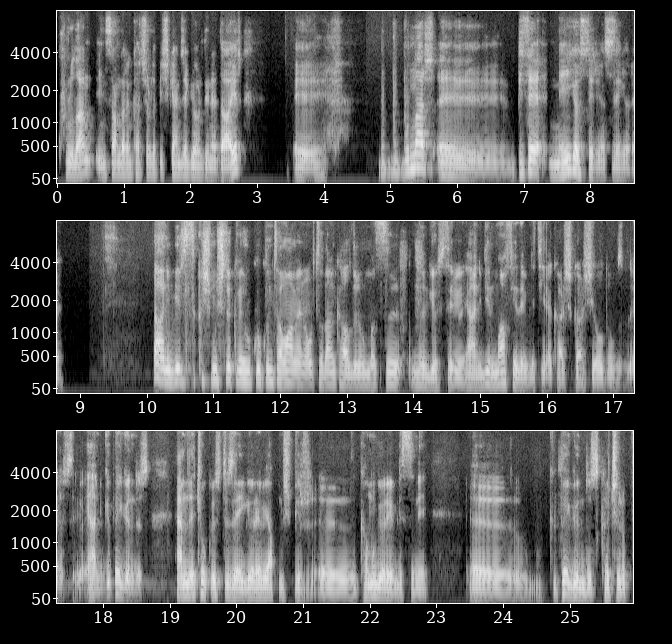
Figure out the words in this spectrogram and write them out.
kurulan insanların kaçırılıp işkence gördüğüne dair. E, bu, bunlar e, bize neyi gösteriyor size göre? Yani bir sıkışmışlık ve hukukun tamamen ortadan kaldırılmasını gösteriyor. Yani bir mafya devletiyle karşı karşıya olduğumuzu da gösteriyor. Yani güpe gündüz hem de çok üst düzey görev yapmış bir e, kamu görevlisini e, güpe gündüz kaçırıp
